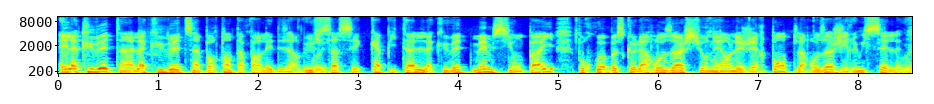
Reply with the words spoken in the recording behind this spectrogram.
Et la cuvette, hein, la cuvette, c'est important. Tu as parlé des arbustes, Oui. ça c'est capital. La cuvette, même si on paille. Pourquoi? Parce que l'arrosage, si on est en légère pente, l'arrosage il ruisselle. Oui,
